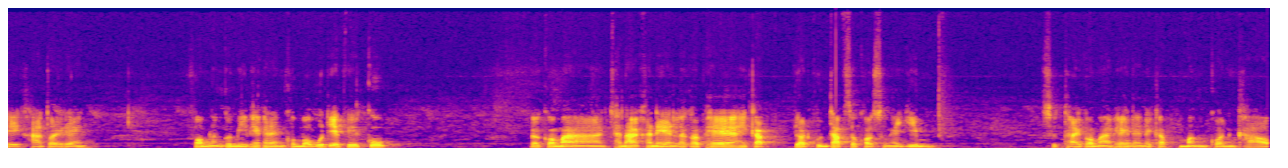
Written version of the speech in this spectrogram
เตะขาต่อยแรง ฟอร์มหลังก็มีแพ้คะแนนคมอาวุธเอฟเอกุ๊ปแล้วก็มาชนะคะแนนแล้วก็แพ้ให้กับยอดขุนทัพสกอตสุงไหยิม สุดท้ายก็มาแพ้คะแนนให้กับ มังกรขาว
